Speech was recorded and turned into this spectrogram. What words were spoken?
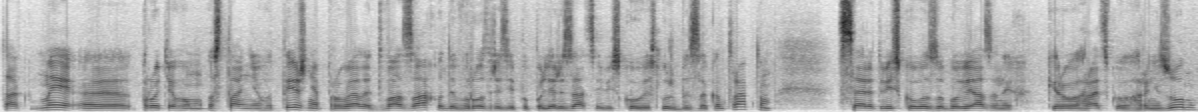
Так, ми е, протягом останнього тижня провели два заходи в розрізі популяризації військової служби за контрактом серед військовозобов'язаних Кіровоградського гарнізону,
